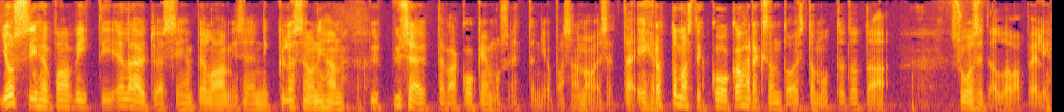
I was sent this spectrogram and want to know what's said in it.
jos siihen vaan viittii eläytyä siihen pelaamiseen, niin kyllä se on ihan pysäyttävä kokemus, etten jopa sanoisi. Että ehdottomasti K18, mutta tota, suositeltava peli.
